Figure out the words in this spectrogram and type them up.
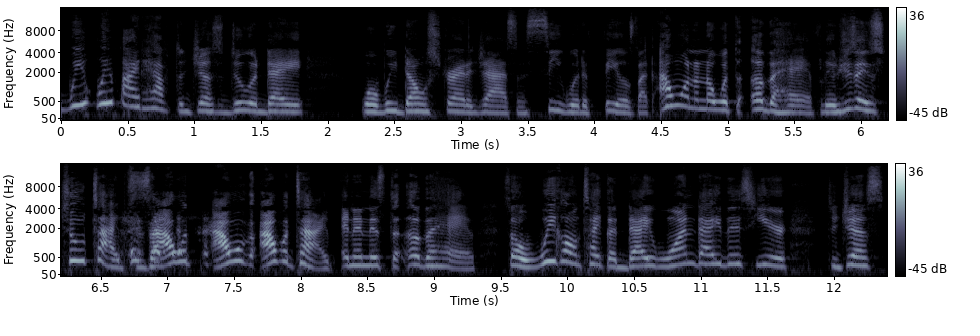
We we might have to just do a day where we don't strategize and see what it feels like. I want to know what the other half lives. You say it's two types. It's our our our type, and then it's the other half. So we're gonna take a day, one day this year, to just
